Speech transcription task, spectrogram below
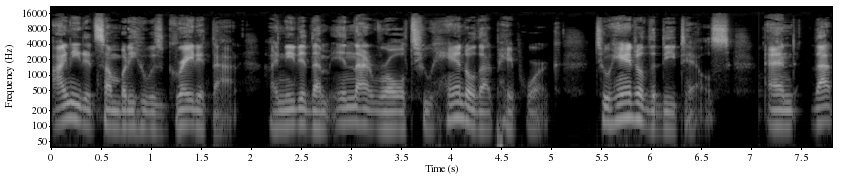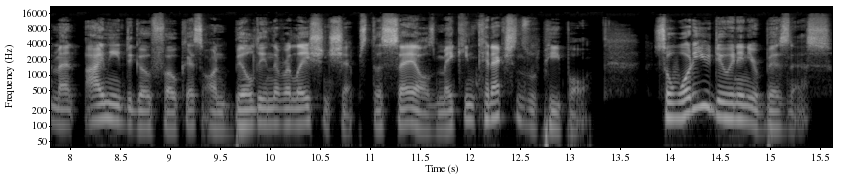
I needed somebody who was great at that. I needed them in that role to handle that paperwork, to handle the details. And that meant I need to go focus on building the relationships, the sales, making connections with people. So, what are you doing in your business?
